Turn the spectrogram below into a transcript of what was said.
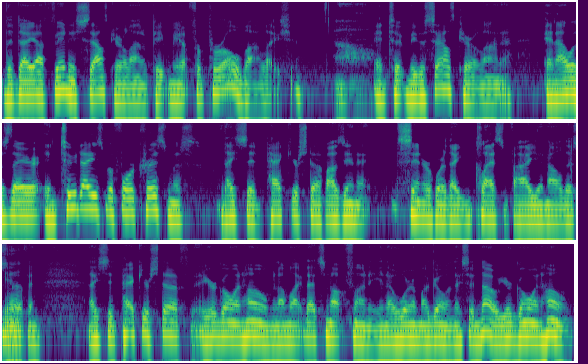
the day I finished, South Carolina picked me up for parole violation and took me to South Carolina. And I was there, and two days before Christmas, they said, Pack your stuff. I was in a center where they classify you and all this Yeah. stuff. And they said, Pack your stuff. You're going home. And I'm like, That's not funny. You know, where am I going? They said, No, you're going home.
